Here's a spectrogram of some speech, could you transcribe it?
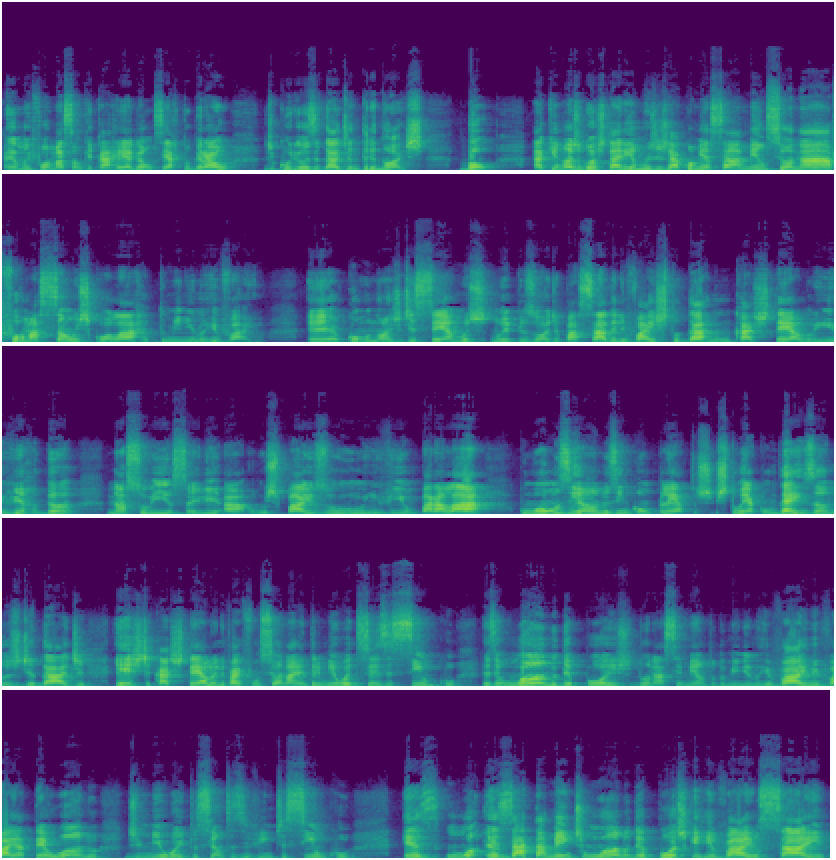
é uma informação que carrega um certo grau de curiosidade entre nós. Bom, aqui nós gostaríamos de já começar a mencionar a formação escolar do menino Rivaio. É, como nós dissemos no episódio passado, ele vai estudar num castelo em Verdun, na Suíça. Ele, a, os pais o enviam para lá com 11 anos incompletos, isto é, com 10 anos de idade. Este castelo ele vai funcionar entre 1805, quer dizer, um ano depois do nascimento do menino Rivaio, e vai até o ano de 1825, ex um, exatamente um ano depois que Rivaio sai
